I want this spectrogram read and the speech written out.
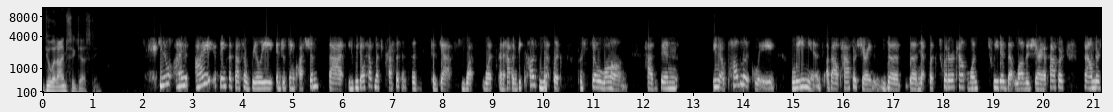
do what I'm suggesting? You know, I I think that that's a really interesting question that we don't have much precedent to, to guess what what's going to happen because Netflix for so long has been, you know, publicly lenient about password sharing. The the Netflix Twitter account once tweeted that love is sharing a password. Founder,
